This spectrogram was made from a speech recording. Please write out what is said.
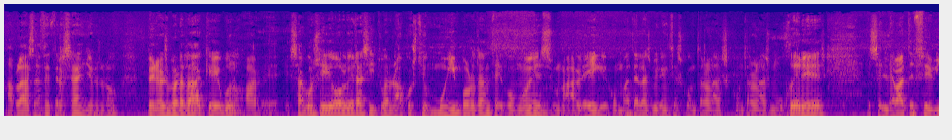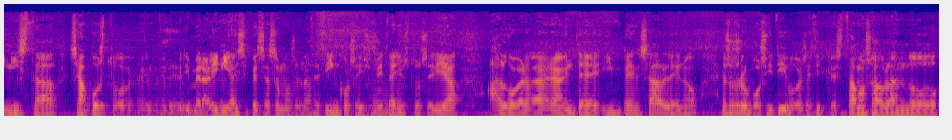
hablabas de hace tres años, ¿no? Pero es verdad que, bueno, eh, se ha conseguido volver a situar una cuestión muy importante como es una ley que combate las violencias contra las, contra las mujeres, es el debate feminista, se ha puesto en, en primera línea y si pensásemos en hace cinco, seis o siete años esto sería algo verdaderamente impensable, ¿no? Eso es lo positivo, es decir, que estamos hablando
